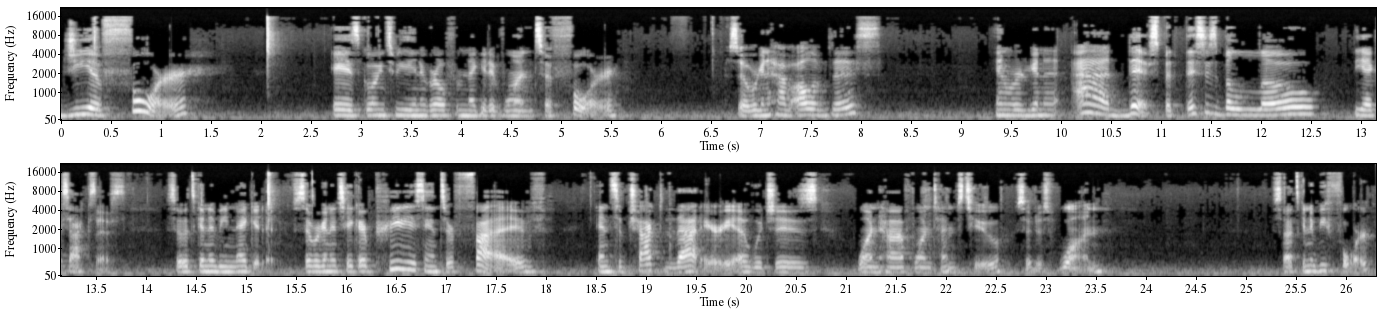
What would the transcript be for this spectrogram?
g of 4 is going to be the integral from negative 1 to 4. So we're going to have all of this and we're going to add this, but this is below the x-axis. So it's going to be negative. So we're going to take our previous answer, 5, and subtract that area, which is 1 half 1 times 2, so just 1. So that's going to be 4.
